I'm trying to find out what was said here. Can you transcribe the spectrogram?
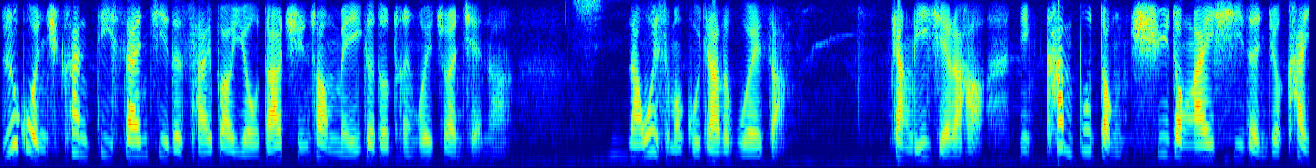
如果你去看第三季的财报，友达、群创每一个都很会赚钱啊。那为什么股价都不会涨？这样理解了哈？你看不懂驱动 IC 的，你就看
